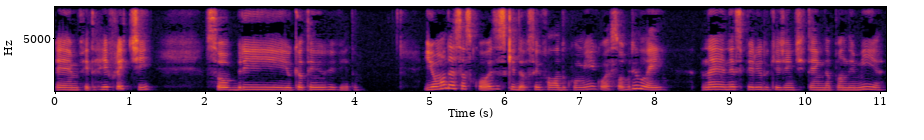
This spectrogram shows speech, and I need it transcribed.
é, me feito refletir sobre o que eu tenho vivido. E uma dessas coisas que Deus tem falado comigo é sobre lei. Né? Nesse período que a gente tem da pandemia,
